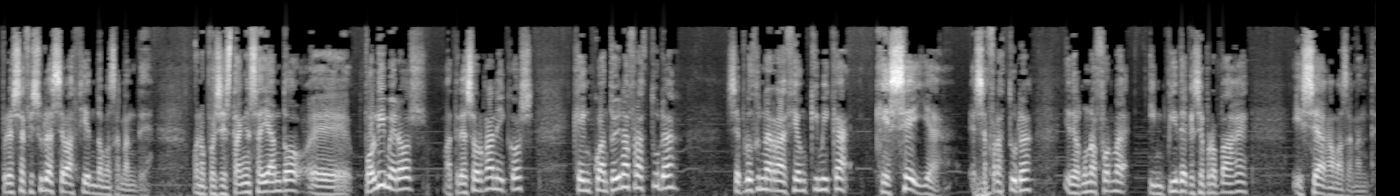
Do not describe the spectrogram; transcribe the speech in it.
pero esa fisura se va haciendo más grande. Bueno, pues se están ensayando eh, polímeros, materiales orgánicos, que en cuanto hay una fractura, se produce una reacción química que sella esa fractura y de alguna forma impide que se propague y se haga más grande.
